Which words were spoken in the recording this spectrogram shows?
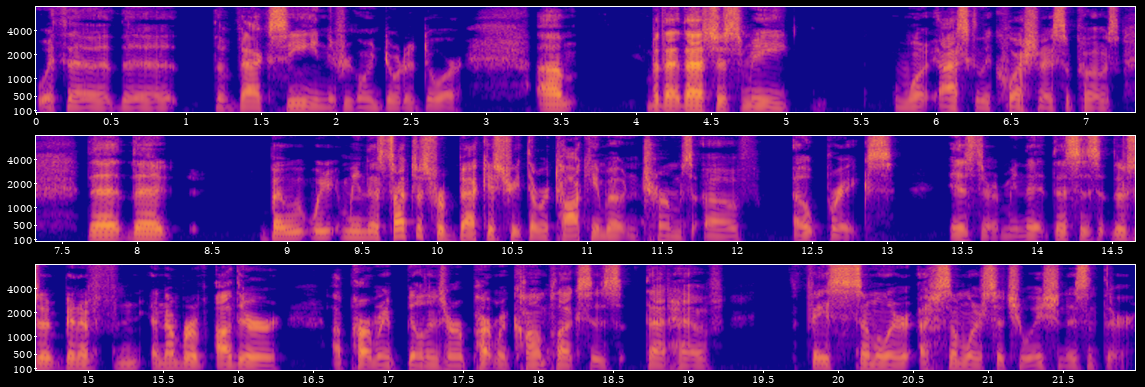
with a, the the vaccine if you're going door to door. Um, but that that's just me asking the question, I suppose. The the but we, I mean, it's not just Rebecca Street that we're talking about in terms of outbreaks, is there? I mean, this is there's been a, a number of other apartment buildings or apartment complexes that have faced similar a similar situation, isn't there?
